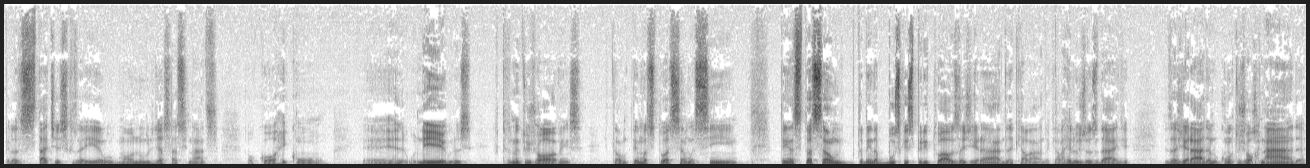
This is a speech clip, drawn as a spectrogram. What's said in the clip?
pelas estatísticas aí, o maior número de assassinatos ocorre com é, os negros, principalmente os jovens. Então tem uma situação assim, tem a situação também da busca espiritual exagerada, daquela, daquela religiosidade exagerada no conto Jornada,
